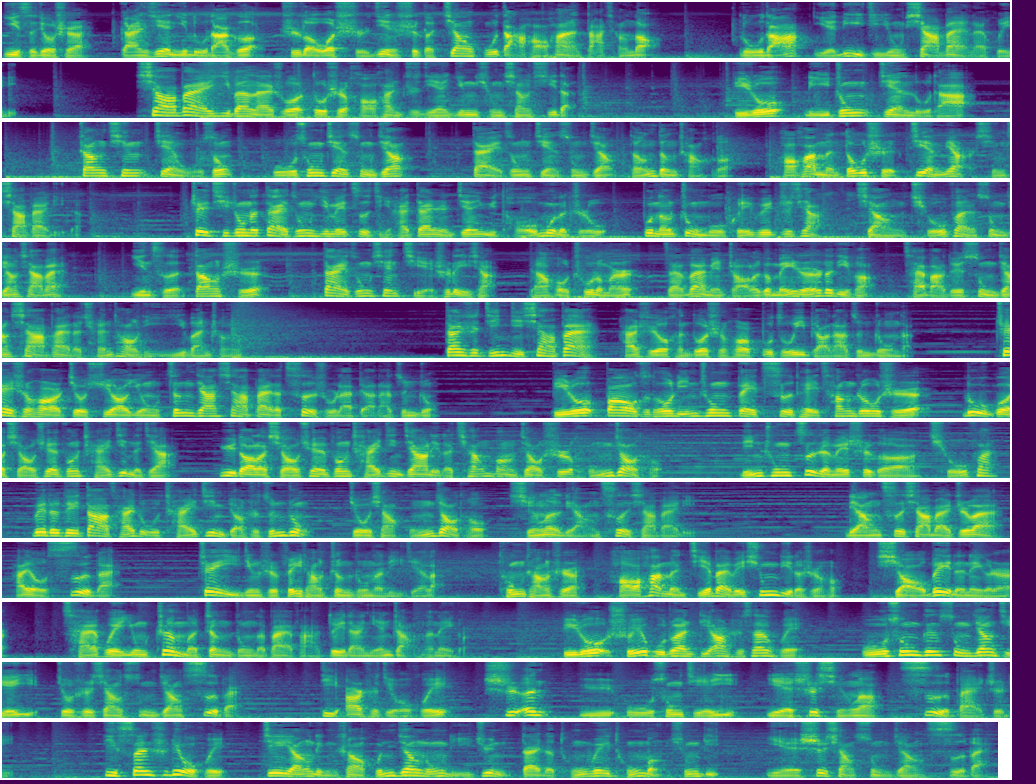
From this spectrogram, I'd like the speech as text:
意思就是感谢你鲁大哥，知道我史进是个江湖大好汉、大强盗。鲁达也立即用下拜来回礼。下拜一般来说都是好汉之间英雄相惜的，比如李忠见鲁达，张青见武松，武松见宋江，戴宗见宋江等等场合，好汉们都是见面行下拜礼的。这其中的戴宗因为自己还担任监狱头目的职务。不能众目睽睽之下向囚犯宋江下拜，因此当时戴宗先解释了一下，然后出了门，在外面找了个没人的地方，才把对宋江下拜的全套礼仪完成了。但是仅仅下拜还是有很多时候不足以表达尊重的，这时候就需要用增加下拜的次数来表达尊重。比如豹子头林冲被刺配沧州时，路过小旋风柴进的家。遇到了小旋风柴进家里的枪棒教师洪教头，林冲自认为是个囚犯，为了对大财主柴进表示尊重，就向洪教头行了两次下拜礼。两次下拜之外，还有四拜，这已经是非常郑重的礼节了。通常是好汉们结拜为兄弟的时候，小辈的那个人才会用这么郑重的拜法对待年长的那个。比如《水浒传》第二十三回。武松跟宋江结义，就是向宋江四拜。第二十九回，施恩与武松结义，也是行了四拜之礼。第三十六回，揭阳岭上浑江龙李俊带着同威同猛兄弟，也是向宋江四拜。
